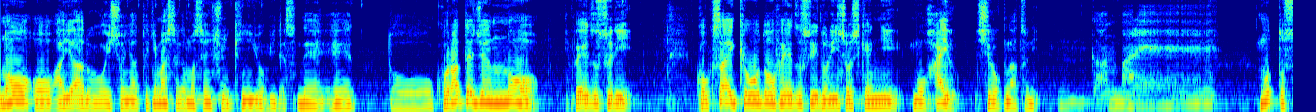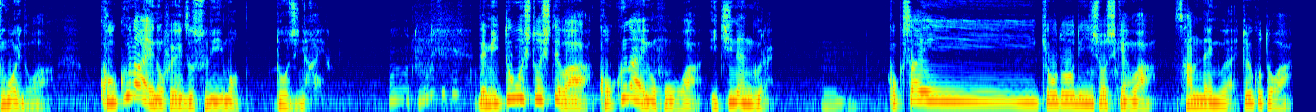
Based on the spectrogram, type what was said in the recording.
のお IR を一緒にやってきましたけども、先週金曜日ですね、えーっと、コラテジェンのフェーズ3、国際共同フェーズ3の臨床試験にもう入る、4、6月に。頑張れもっとすごいのは、国内のフェーズ3も同時に入る。お同時ですかで、見通しとしては、国内の方は1年ぐらい。国際共同臨床試験は3年ぐらい。ということは、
